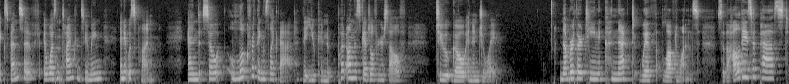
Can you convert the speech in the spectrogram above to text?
expensive, it wasn't time consuming, and it was fun. And so look for things like that that you can put on the schedule for yourself to go and enjoy. Number 13, connect with loved ones. So the holidays have passed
